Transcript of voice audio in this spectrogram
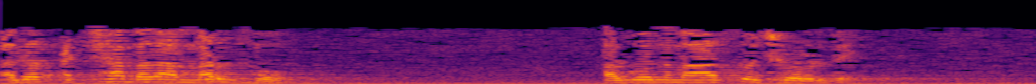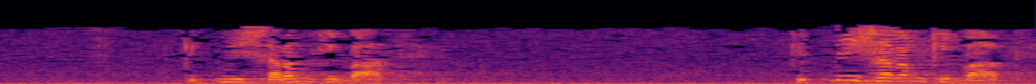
اگر اچھا بڑا مرد ہو، اور وہ نماز کو چھوڑ دے، کتنی شرم کی بات ہے، کتنی شرم کی بات ہے۔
